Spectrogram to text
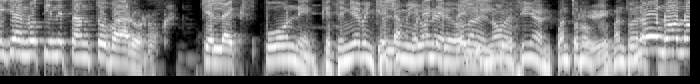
ella no tiene tanto varo, Raúl, que la exponen. Que tenía 28 la ponen millones de dólares, ¿no? Decían. ¿Cuánto, no, cuánto era? No, no, no.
